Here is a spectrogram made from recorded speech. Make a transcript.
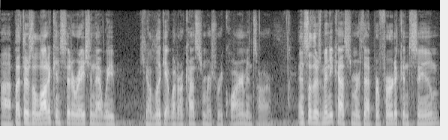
Uh, but there's a lot of consideration that we you know, look at what our customers' requirements are. And so there's many customers that prefer to consume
